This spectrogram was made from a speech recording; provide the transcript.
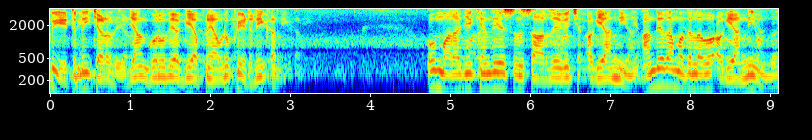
ਭੇਟ ਨਹੀਂ ਚੜਦੇ ਜਾਂ ਗੁਰੂ ਦੇ ਅੱਗੇ ਆਪਣੇ ਆਪ ਨੂੰ ਭੇਟ ਨਹੀਂ ਕਰਦੇ। ਉਹ ਮਹਾਰਾਜ ਜੀ ਕਹਿੰਦੇ ਇਸ ਸੰਸਾਰ ਦੇ ਵਿੱਚ ਅਗਿਆਨੀ ਨੇ। ਅੰਧੇ ਦਾ ਮਤਲਬ ਅਗਿਆਨੀ ਹੁੰਦਾ।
